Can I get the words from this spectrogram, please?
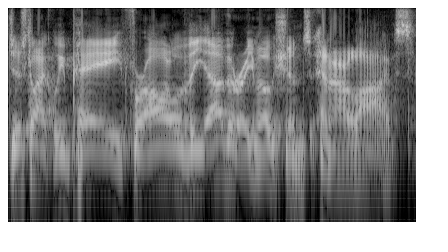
just like we pay for all of the other emotions in our lives.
